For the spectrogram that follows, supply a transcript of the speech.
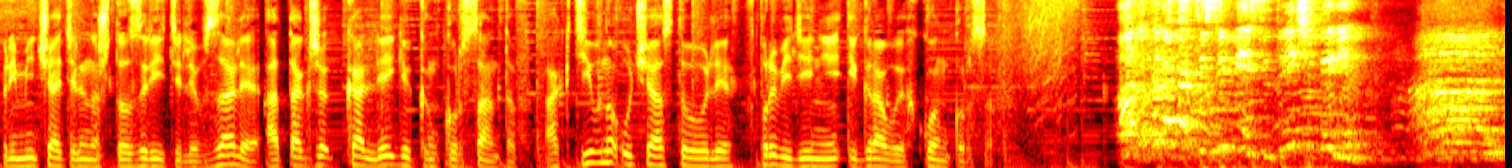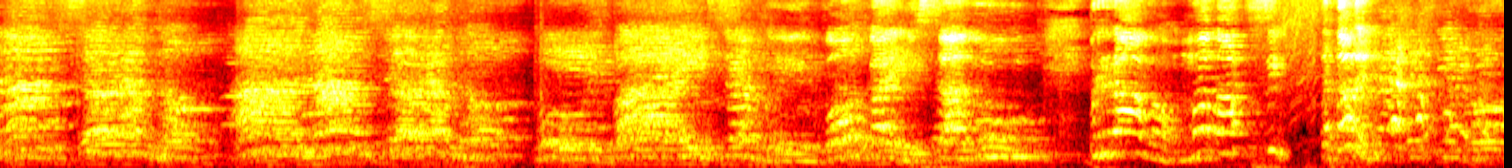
Примечательно, что зрители в зале, а также коллеги конкурсантов активно участвовали в проведении игровых конкурсов. А ну-ка давайте все вместе, три-четыре. А нам все равно, а нам все равно, пусть боимся мы волка и сову. Браво, молодцы! Готовы?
